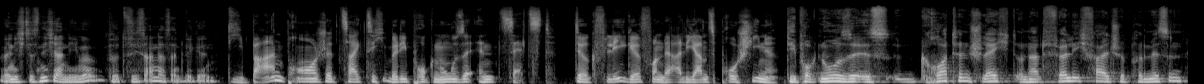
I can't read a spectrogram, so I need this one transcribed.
Wenn ich das nicht annehme, wird es sich anders entwickeln. Die Bahnbranche zeigt sich über die Prognose entsetzt. Dirk Pflege von der Allianz Pro Schiene. Die Prognose ist grottenschlecht und hat völlig falsche Prämissen.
